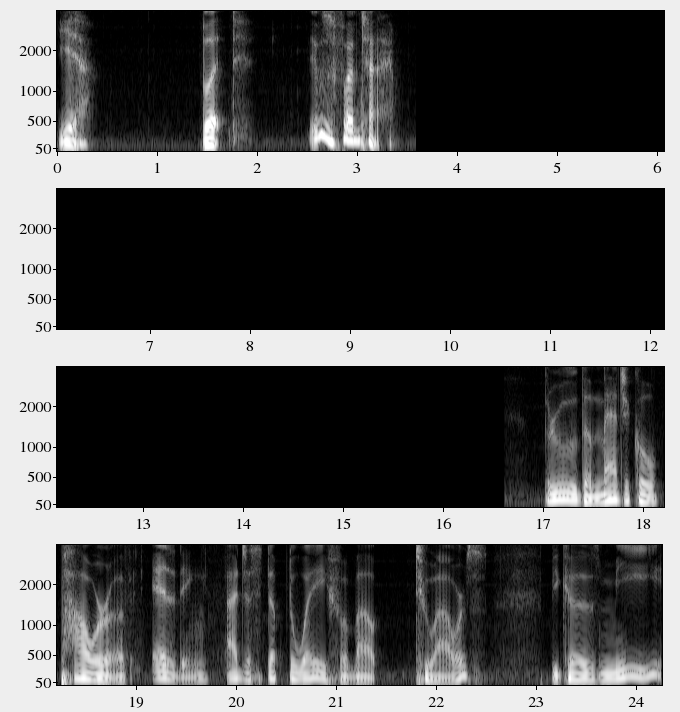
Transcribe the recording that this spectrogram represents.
yeah. But it was a fun time. Through the magical power of editing, I just stepped away for about two hours because me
